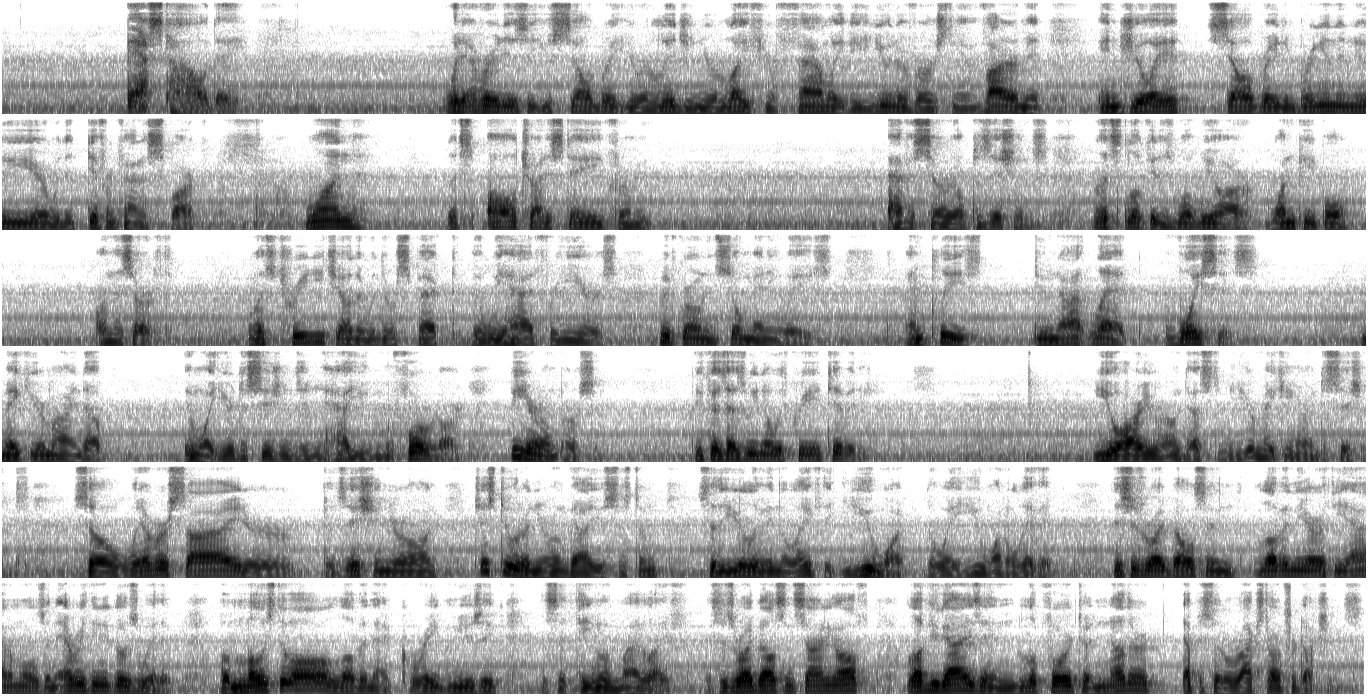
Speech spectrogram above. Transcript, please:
best holiday. Whatever it is that you celebrate, your religion, your life, your family, the universe, the environment, enjoy it, celebrate, and bring in the new year with a different kind of spark. One, let's all try to stay from adversarial positions. Let's look at as what we are one people, on this earth. And let's treat each other with the respect that we had for years. We've grown in so many ways. And please do not let voices make your mind up in what your decisions and how you move forward are. Be your own person. Because as we know with creativity, you are your own destiny. You're making your own decisions. So, whatever side or position you're on. Just do it on your own value system so that you're living the life that you want the way you want to live it. This is Roy Belson, loving the earth, the animals, and everything that goes with it. But most of all, loving that great music It's the theme of my life. This is Roy Belson signing off. Love you guys and look forward to another episode of Rockstar Productions.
